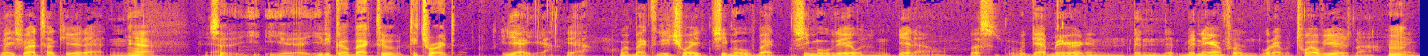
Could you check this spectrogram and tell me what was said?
make sure I took care of that. And Yeah. So y- you, you go back to Detroit. yeah, yeah, yeah. Went back to Detroit. She moved back. She moved there. You know, let's we got married and been been there for whatever twelve years now. I think.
